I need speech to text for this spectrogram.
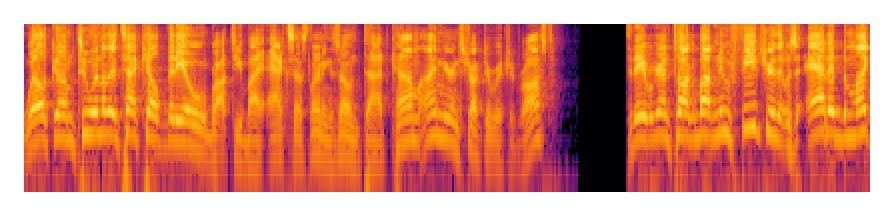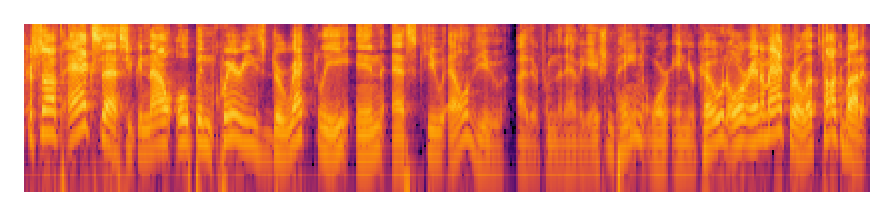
Welcome to another Tech Help video brought to you by AccessLearningZone.com. I'm your instructor, Richard Rost. Today we're going to talk about a new feature that was added to Microsoft Access. You can now open queries directly in SQL View, either from the navigation pane or in your code or in a macro. Let's talk about it.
